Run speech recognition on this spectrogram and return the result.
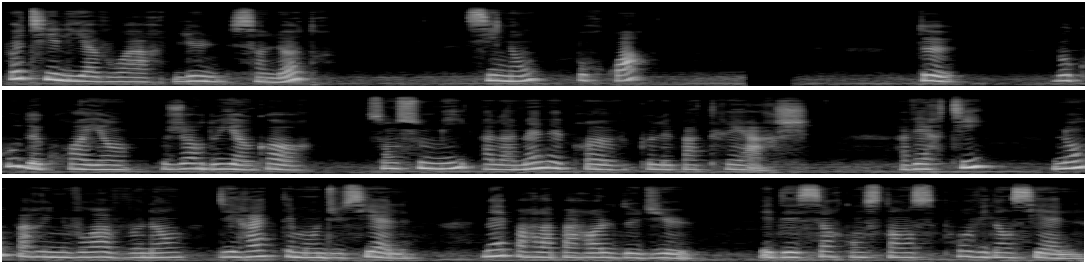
Peut-il y avoir l'une sans l'autre? Sinon, pourquoi? 2. Beaucoup de croyants aujourd'hui encore sont soumis à la même épreuve que le patriarche, avertis non par une voix venant directement du ciel, mais par la parole de Dieu et des circonstances providentielles.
